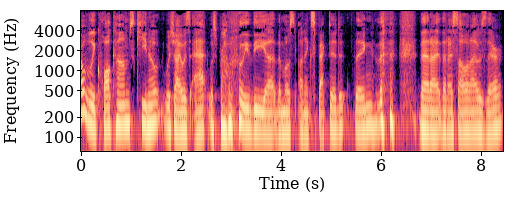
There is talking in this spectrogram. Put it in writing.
probably Qualcomm's keynote, which I was at, was probably the uh, the most unexpected thing that, that I that I saw when I was there.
